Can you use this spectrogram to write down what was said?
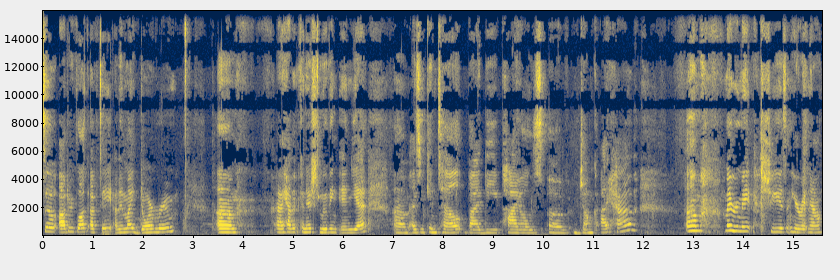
So Audrey vlog update. I'm in my dorm room. Um, I haven't finished moving in yet. Um, as you can tell by the piles of junk I have. Um, my roommate, she isn't here right now,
